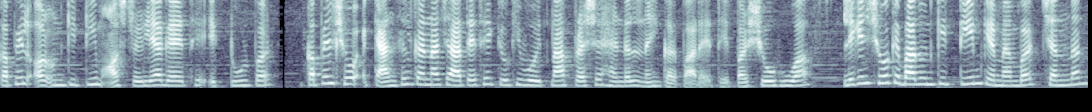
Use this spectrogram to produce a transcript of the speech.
कपिल और उनकी टीम ऑस्ट्रेलिया गए थे एक टूर पर। कपिल शो कैंसिल करना चाहते थे क्योंकि वो इतना प्रेशर हैंडल नहीं कर पा रहे थे, पर शो हुआ। लेकिन शो के बाद उनकी टीम के मेंबर चंदन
